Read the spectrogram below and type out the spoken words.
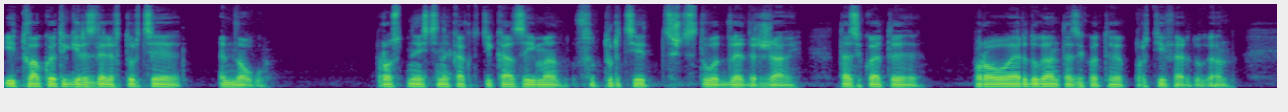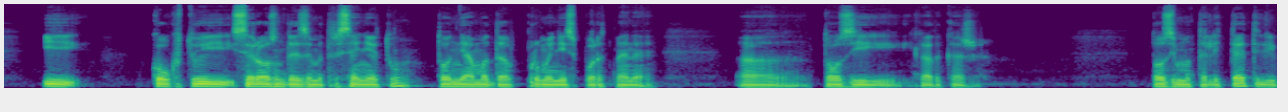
И това, което ги разделя в Турция е много. Просто наистина, както ти каза, има в Турция съществуват две държави. Тази, която е про Ердоган, тази, която е против Ердоган. И колкото и сериозно да е земетресението, то няма да промени, според мен, този, как да кажа, този маталитет, или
